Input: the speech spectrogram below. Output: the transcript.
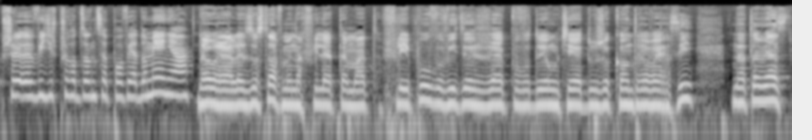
przy, widzisz przychodzące powiadomienia. Dobra, ale zostawmy na chwilę temat flipów, bo widzę, że powodują u Ciebie dużo kontrowersji. Natomiast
